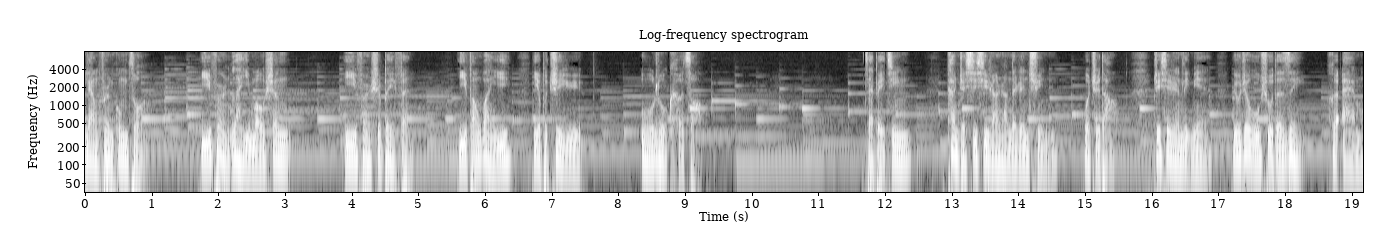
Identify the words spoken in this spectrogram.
两份工作，一份赖以谋生，一份是备份，以防万一。也不至于无路可走。在北京，看着熙熙攘攘的人群，我知道，这些人里面有着无数的 Z 和 M，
